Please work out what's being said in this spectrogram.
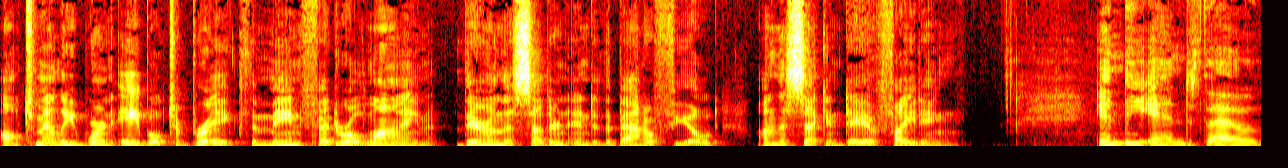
ultimately weren't able to break the main Federal line there on the southern end of the battlefield on the second day of fighting. In the end, though,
